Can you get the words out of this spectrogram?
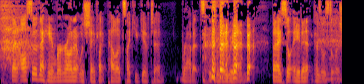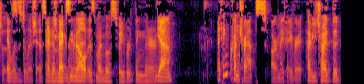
But also the hamburger on it was shaped like pellets like you give to rabbits. It's really weird. But I still ate it because it was delicious. It was delicious. And the Mexi Melt that. is my most favorite thing there. Yeah. I think crunch wraps are my favorite. Have you tried the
